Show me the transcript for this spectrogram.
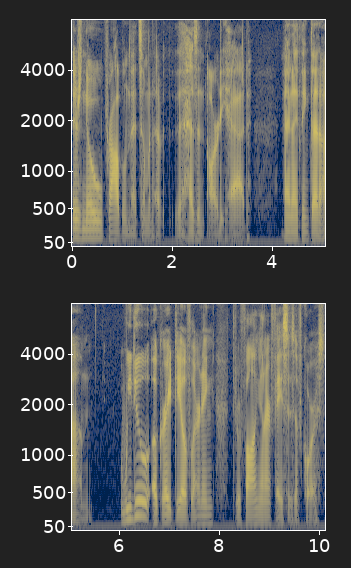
there's no problem that someone have, that hasn't already had. And I think that um we do a great deal of learning through falling on our faces, of course.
